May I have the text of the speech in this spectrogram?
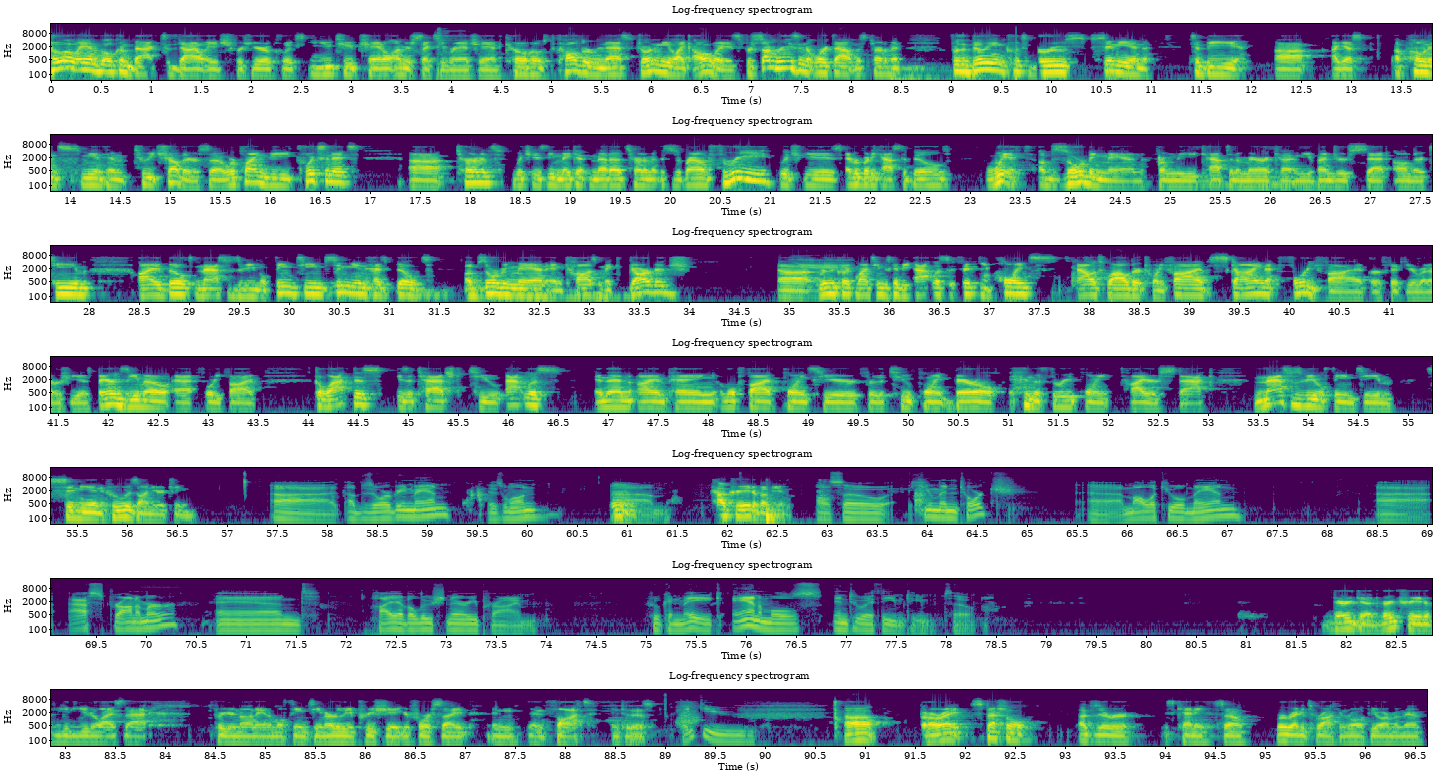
Hello and welcome back to the Dial H for HeroClix YouTube channel. I'm your sexy ranch hand co-host Kalder Ness. Joining me like always. For some reason, it worked out in this tournament for the Billion Clix Bruce Simeon to be, uh, I guess, opponents, me and him, to each other. So we're playing the Clixin' It uh, tournament, which is the Make It Meta tournament. This is round three, which is everybody has to build with Absorbing Man from the Captain America and the Avengers set on their team. I built Masters of Evil theme team. Simeon has built Absorbing Man and Cosmic Garbage. Uh, really quick, my team is going to be Atlas at 50 points, Alex Wilder at 25, Skyn at 45 or 50 or whatever she is, Baron Zemo at 45. Galactus is attached to Atlas, and then I am paying a little five points here for the two point barrel and the three point tire stack. Masters of Evil theme team, Simeon, who is on your team? Uh, Absorbing Man is one. Mm. Um, How creative of you. also, Human Torch, uh, Molecule Man, uh, Astronomer, and High Evolutionary Prime, who can make animals into a theme team. So, Very good. Very creative of you to utilize that for your non animal theme team. I really appreciate your foresight and, and thought into this. thank you. Uh, but all right, special observer is Kenny. So we're ready to rock and roll if you are, my man.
